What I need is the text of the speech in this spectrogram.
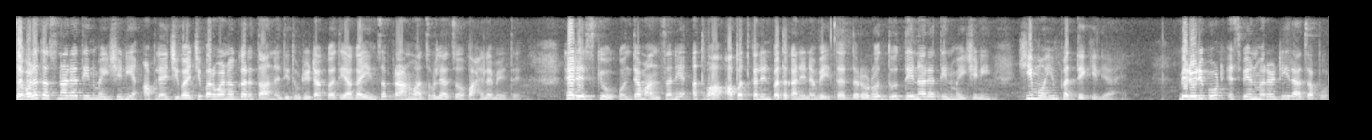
जवळच असणाऱ्या तीन म्हैशींनी आपल्या जीवाची पर्वा न करता नदीत उडी टाकत या गायींचं प्राण वाचवल्याचं पाहायला मिळते हे रेस्क्यू कोणत्या माणसाने अथवा आपत्कालीन पथकाने नव्हे तर दररोज दूध देणाऱ्या तीन म्हैशींनी ही मोहीम फत्ते केली आहे. Bureau report S P N Marathi Rajapur.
